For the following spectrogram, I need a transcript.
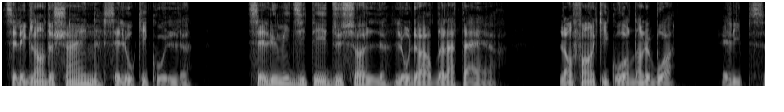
C'est les glands de chêne, c'est l'eau qui coule. C'est l'humidité du sol, l'odeur de la terre. L'enfant qui court dans le bois, ellipse.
